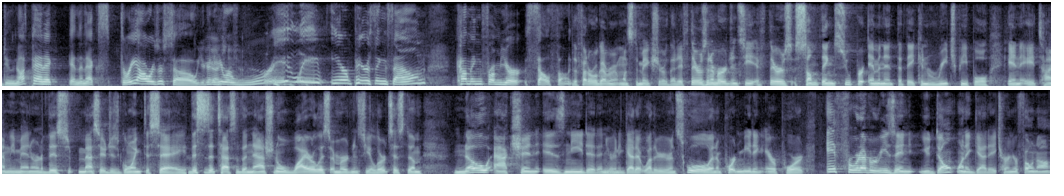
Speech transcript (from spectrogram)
Do not panic. In the next three hours or so, you're going to hear a really ear piercing sound coming from your cell phone. The federal government wants to make sure that if there's an emergency, if there's something super imminent, that they can reach people in a timely manner. This message is going to say this is a test of the National Wireless Emergency Alert System. No action is needed, and you're going to get it whether you're in school, an important meeting, airport. If for whatever reason you don't want to get it, turn your phone off.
